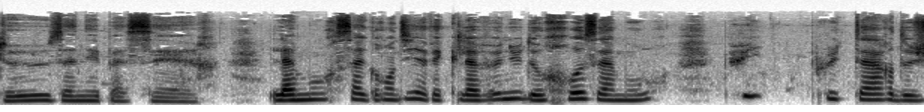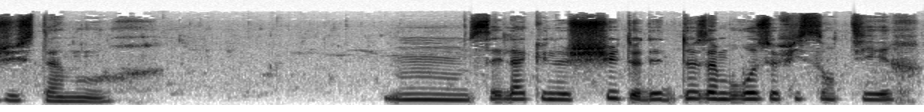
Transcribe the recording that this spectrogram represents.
Deux années passèrent. L'amour s'agrandit avec la venue de Rose Amour, puis plus tard de Juste Amour. Hmm, c'est là qu'une chute des deux amoureux se fit sentir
